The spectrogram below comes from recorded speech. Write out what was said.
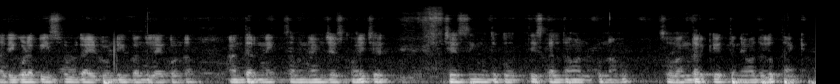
అది కూడా పీస్ఫుల్గా ఎటువంటి ఇబ్బంది లేకుండా అందరినీ సమన్వయం చేసుకొని చే- చేసి ముందుకు తీసుకెళ్తాం అనుకున్నాము. సో అందరికీ ధన్యవాదాలు. థ్యాంక్ యూ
